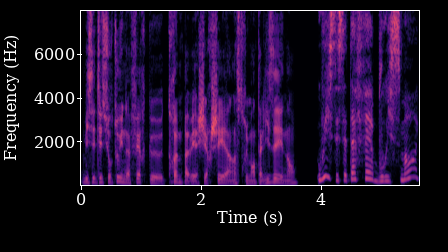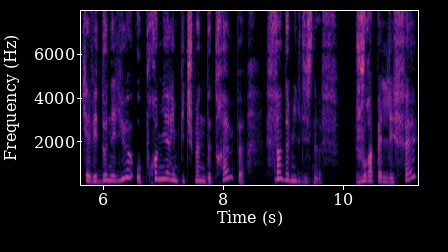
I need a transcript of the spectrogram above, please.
Mais c'était surtout une affaire que Trump avait cherché à instrumentaliser, non? Oui, c'est cette affaire Burisma qui avait donné lieu au premier impeachment de Trump fin 2019. Je vous rappelle les faits.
